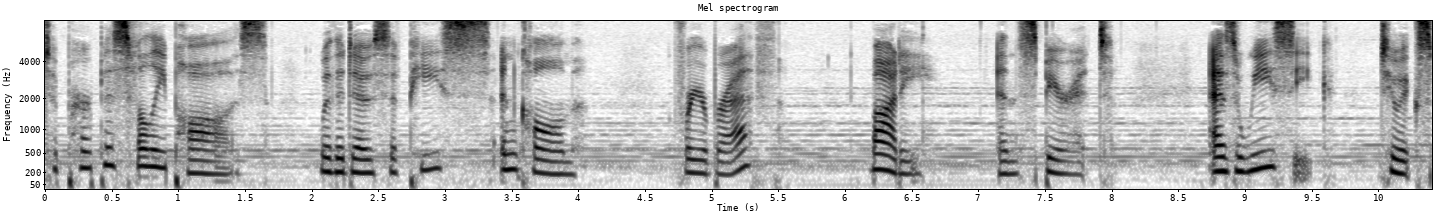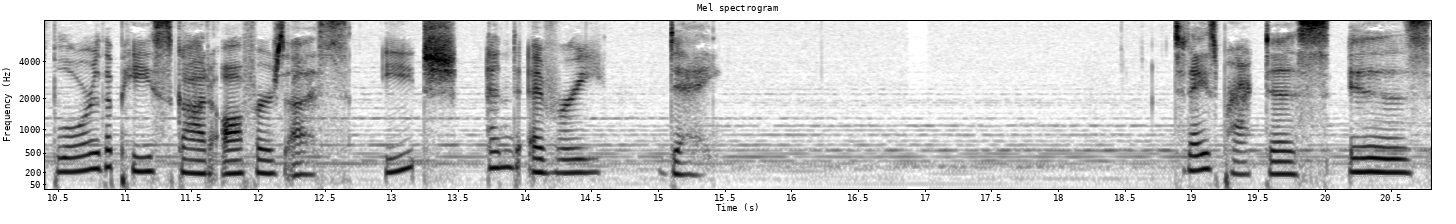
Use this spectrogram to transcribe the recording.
to purposefully pause with a dose of peace and calm for your breath, body, and spirit as we seek to explore the peace God offers us each and every day. Today's practice is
